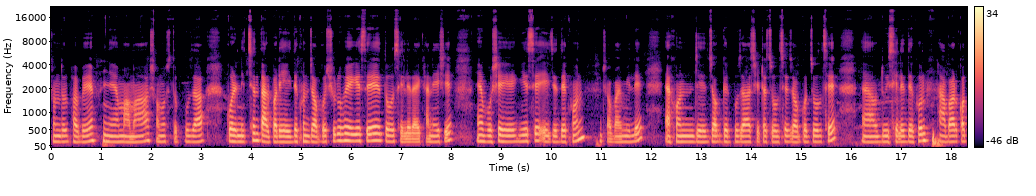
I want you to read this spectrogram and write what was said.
সুন্দরভাবে মামা সমস্ত পূজা করে নিচ্ছেন। তারপরে এই দেখুন যজ্ঞ শুরু হয়ে গেছে, তো ছেলেরা এখানে এসে বসে গিয়েছে। এই যে দেখুন সবাই মিলে। এখন যে যজ্ঞের পূজা, সেটা চলছে, যজ্ঞ চলছে। দুই ছেলে দেখুন, আবার কত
